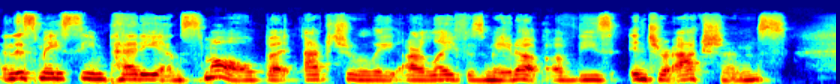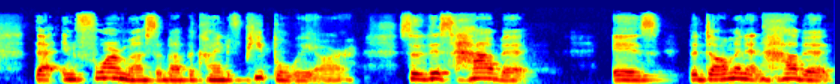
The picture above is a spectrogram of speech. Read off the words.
And this may seem petty and small, but actually, our life is made up of these interactions that inform us about the kind of people we are. So, this habit is the dominant habit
